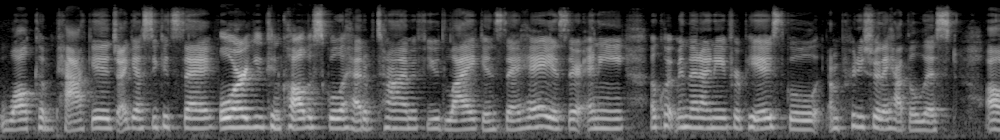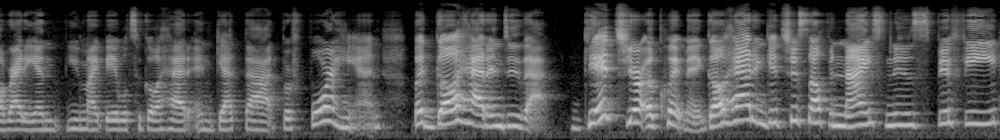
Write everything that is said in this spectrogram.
welcome package i guess you could say. Or you can call the school ahead of time if you'd like and say hey is there any equipment that i need for pa school? I'm pretty sure they have the list already and you might be able to go ahead and get that beforehand. But go ahead and do that get your equipment. Go ahead and get yourself a nice new spiffy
